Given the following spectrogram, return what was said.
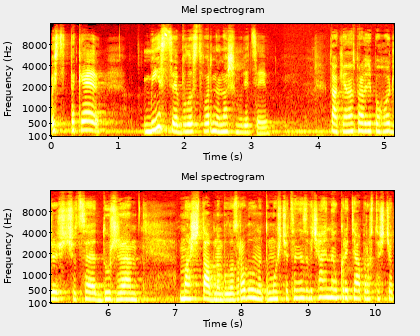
ось таке місце було створено в нашому ліцеї. Так, я насправді погоджуюсь, що це дуже масштабно було зроблено, тому що це незвичайне укриття, просто щоб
